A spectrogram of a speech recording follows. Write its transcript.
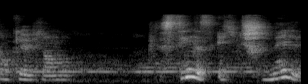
Okay, ich lande. Das Ding ist echt schnell.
